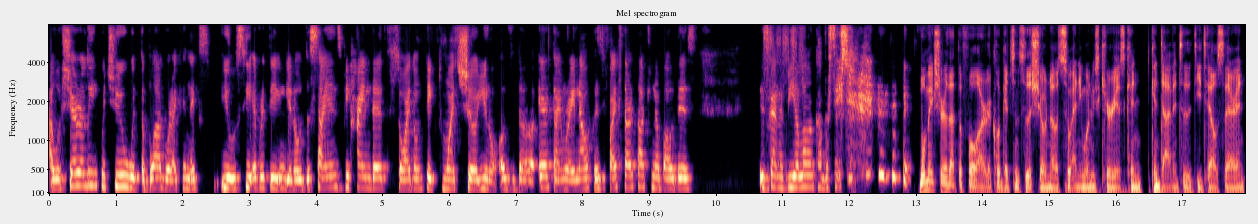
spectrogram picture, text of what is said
I will share a link with you with the blog where I can ex- you'll see everything, you know, the science behind it. So I don't take too much, uh, you know, of the airtime right now because if I start talking about this, it's gonna be a long conversation. we'll make sure that the full article gets into the show notes so anyone who's curious can can dive into the details there. And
